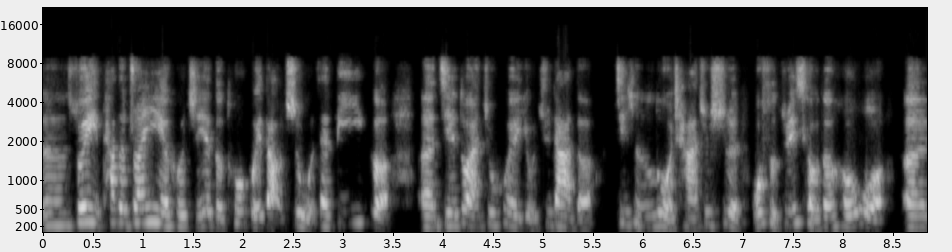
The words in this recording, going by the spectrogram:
嗯，所以他的专业和职业的脱轨导致我在第一个呃阶段就会有巨大的精神的落差，就是我所追求的和我呃。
